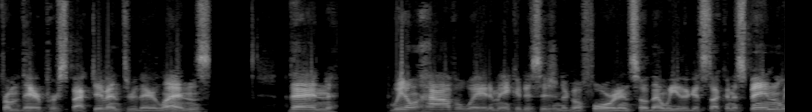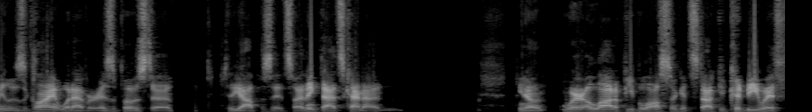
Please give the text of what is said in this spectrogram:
from their perspective and through their lens then we don't have a way to make a decision to go forward. And so then we either get stuck in a spin we lose a client whatever as opposed to to the opposite. So i think that's kind of you know where a lot of people also get stuck. It could be with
